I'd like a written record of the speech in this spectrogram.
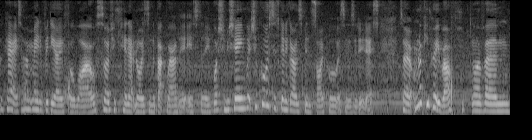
Okay, so I haven't made a video for a while. Sorry if you can hear that noise in the background. It is the washing machine, which of course is going to go on spin cycle as soon as I do this. So I'm looking pretty rough. I've um,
